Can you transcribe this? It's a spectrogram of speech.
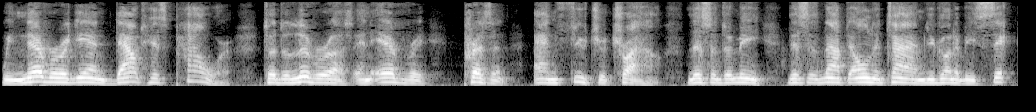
we never again doubt his power to deliver us in every present and future trial. Listen to me. This is not the only time you're going to be sick.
